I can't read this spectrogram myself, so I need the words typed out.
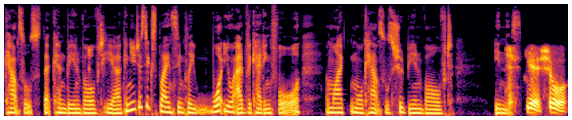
councils that can be involved here. Can you just explain simply what you're advocating for and why more councils should be involved? In this? Yeah, sure,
